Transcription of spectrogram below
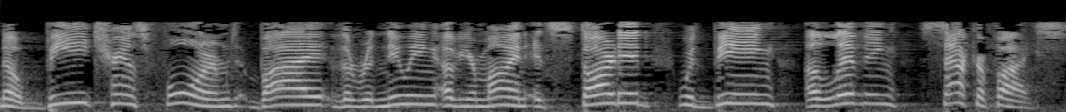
No, be transformed by the renewing of your mind. It started with being a living sacrifice.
